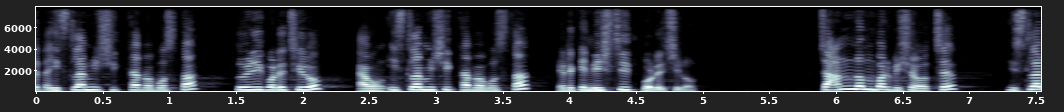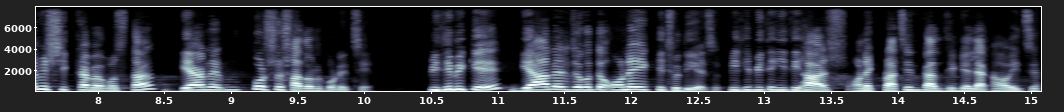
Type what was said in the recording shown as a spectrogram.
সেটা ইসলামী শিক্ষা ব্যবস্থা তৈরি করেছিল এবং ইসলামী শিক্ষা ব্যবস্থা এটাকে নিশ্চিত করেছিল। চার নম্বর বিষয় হচ্ছে, ইসলামী শিক্ষা ব্যবস্থা জ্ঞানের উৎকর্ষ সাধন করেছে। পৃথিবীকে জ্ঞানের জগতে অনেক কিছু দিয়েছে। পৃথিবীতে ইতিহাস, অনেক প্রাচীনকাল থেকে লেখা হয়েছে।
